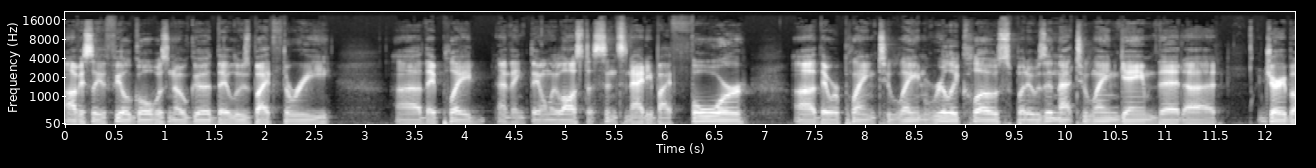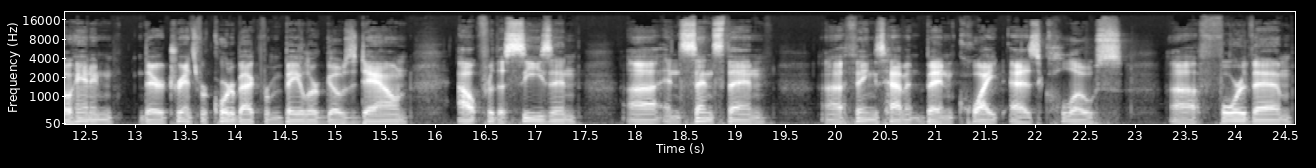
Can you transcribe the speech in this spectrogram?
Obviously, the field goal was no good. They lose by three. Uh, they played, I think they only lost to Cincinnati by four. Uh, they were playing Tulane really close, but it was in that Tulane game that uh, Gerry Bohanon, their transfer quarterback from Baylor, goes down out for the season. Uh, and since then, uh, things haven't been quite as close uh, for them.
